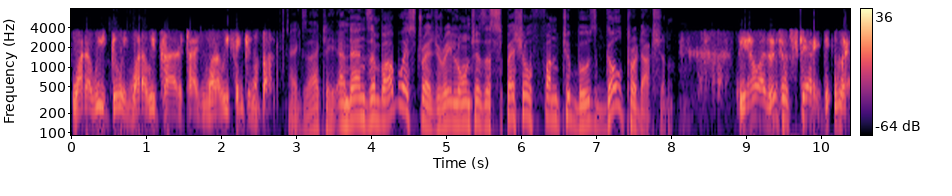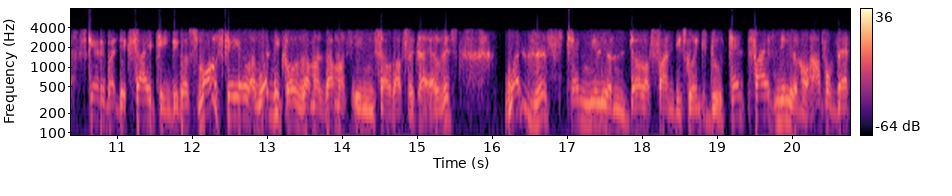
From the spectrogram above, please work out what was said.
what are we doing? What are we prioritizing? What are we thinking about? Exactly. And then Zimbabwe's treasury launches a special fund to boost gold production. You know, what? this is scary, scary but exciting because small scale, what we call zamazamas in South Africa, Elvis, what this $10 million fund is going to do, 10, 5 million or half of that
